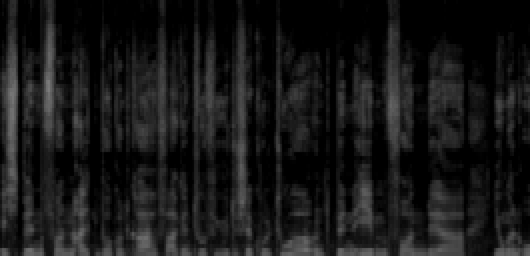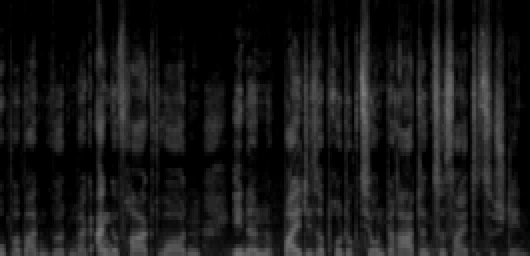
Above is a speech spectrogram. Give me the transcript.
ich bin von Altenburg und Graf, Agentur für jüdische Kultur und bin eben von der Jungen Oper Baden-Württemberg angefragt worden, ihnen bei dieser Produktion beratend zur Seite zu stehen.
